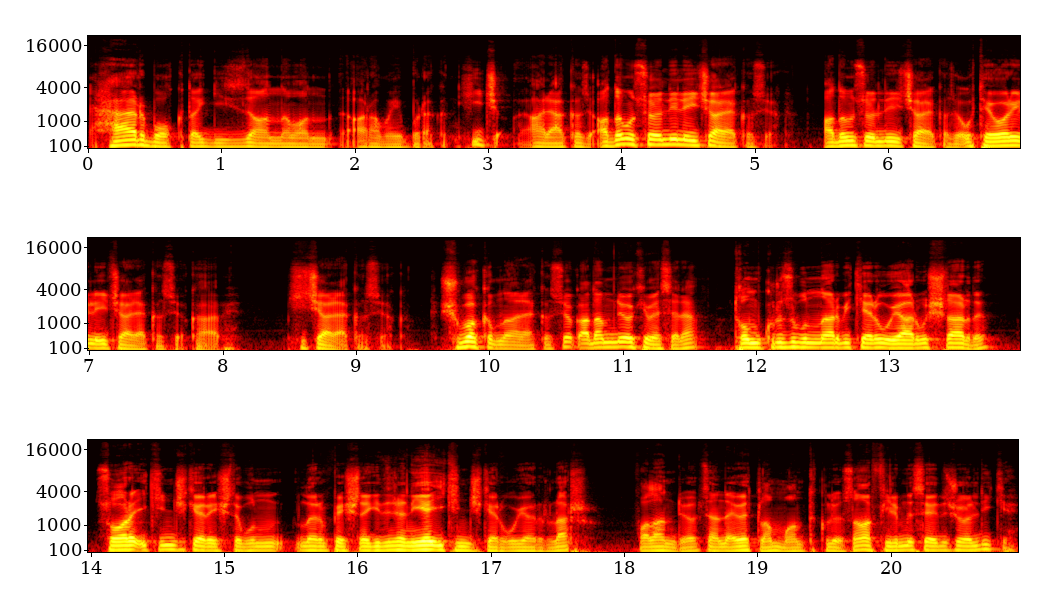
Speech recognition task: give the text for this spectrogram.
her bokta gizli anlam aramayı bırakın. Hiç alakası yok. Adamın söylediğiyle hiç alakası yok. Adamın söylediği hiç alakası yok. O teoriyle hiç alakası yok abi. Hiç alakası yok. Şu bakımla alakası yok. Adam diyor ki mesela Tom Cruise'u bunlar bir kere uyarmışlardı. Sonra ikinci kere işte bunların peşine gidince niye ikinci kere uyarırlar falan diyor. Sen de evet lan mantıklıyorsun ama filmde seyredince şöyle değil ki.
